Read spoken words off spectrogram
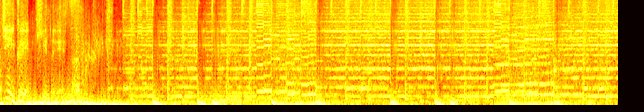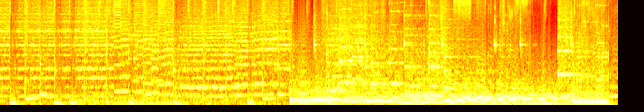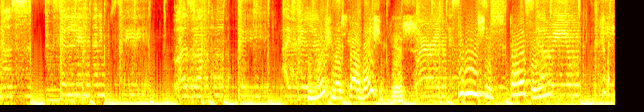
Тільки хіти. Starvation. Yes. You mean she's starved for love?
